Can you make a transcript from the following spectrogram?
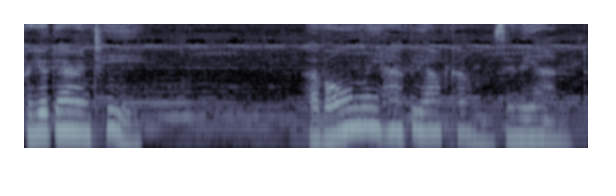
for your guarantee of only happy outcomes in the end.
